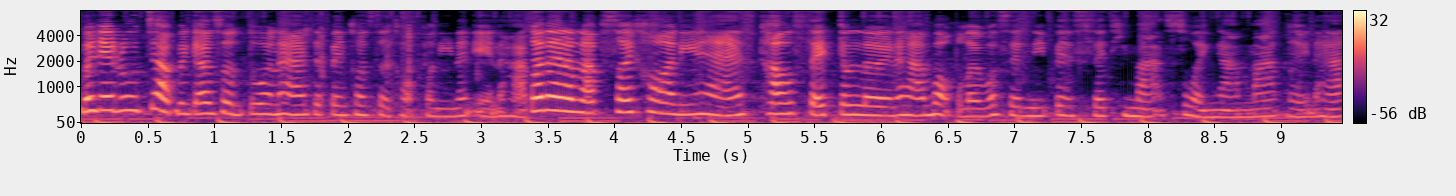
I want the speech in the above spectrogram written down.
ไม่ได้รู้จักเป็นการส่วนตัวนะคะจะเป็นคอนเสิร์ตของคนนี้นั่นเองนะคะ ก็ได้รับสร้อยคอนี้นะคะเข้าเซตกันเลยนะคะ บอกเลยว่าเซตนี้เป็นเซตหิมะสวยงามมากเลยนะคะ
